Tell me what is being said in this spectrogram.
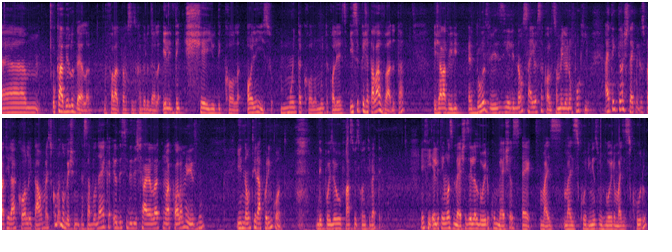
Um, o cabelo dela, vou falar pra vocês o cabelo dela, ele vem cheio de cola, olhem isso, muita cola, muita cola, isso porque já tá lavado, tá? Eu já lavei ele é, duas vezes e ele não saiu essa cola, só melhorou um pouquinho. Aí tem que ter umas técnicas pra tirar a cola e tal, mas como eu não mexo muito nessa boneca, eu decidi deixar ela com a cola mesmo e não tirar por enquanto. Depois eu faço isso quando tiver tempo. Enfim, ele tem umas mechas, ele é loiro com mechas é, mais, mais escurinhas, um loiro mais escuro.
